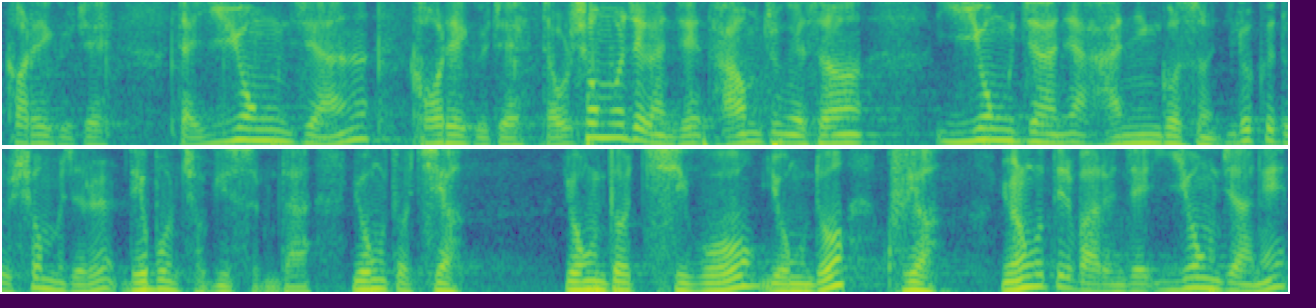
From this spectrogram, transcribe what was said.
거래 규제. 자, 이용 제한, 거래 규제. 자, 우리 시험 문제가 이제 다음 중에서 이용 제한이 아닌 것은 이렇게도 시험 문제를 내본 적이 있습니다. 용도 지역, 용도 지구, 용도 구역. 이런 것들이 바로 이제 이용 제한에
